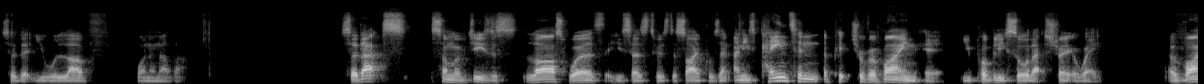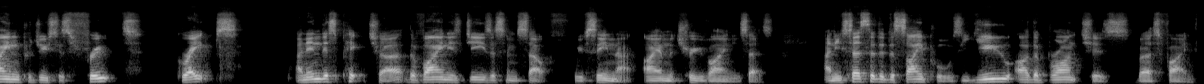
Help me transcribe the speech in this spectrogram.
so that you will love one another. So that's some of Jesus' last words that he says to his disciples. And, and he's painting a picture of a vine here. You probably saw that straight away. A vine produces fruit, grapes. And in this picture, the vine is Jesus himself. We've seen that. I am the true vine, he says. And he says to the disciples, You are the branches, verse 5.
